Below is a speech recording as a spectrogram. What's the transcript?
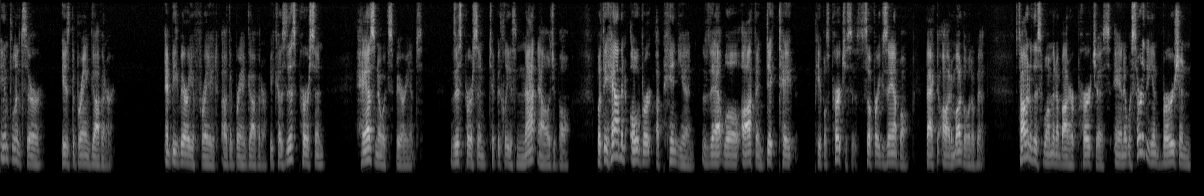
influencer is the brand governor. And be very afraid of the brand governor because this person has no experience. This person typically is not knowledgeable, but they have an overt opinion that will often dictate people's purchases. So, for example, back to automotive a little bit. I was talking to this woman about her purchase, and it was sort of the inversion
